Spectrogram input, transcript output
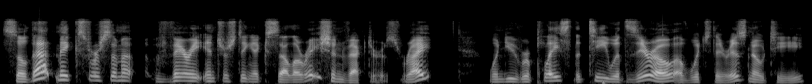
So that makes for some uh, very interesting acceleration vectors, right? When you replace the t with 0, of which there is no t,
